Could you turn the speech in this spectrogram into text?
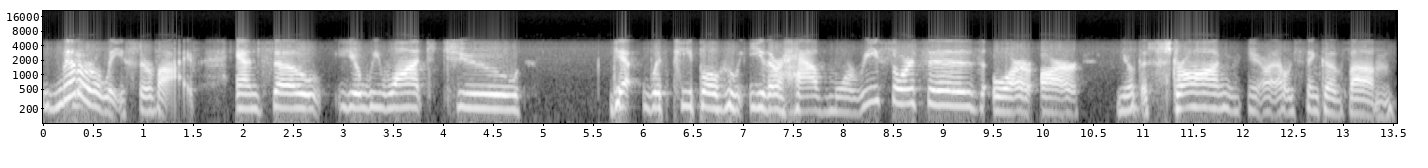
literally yeah. survive. And so, you know, we want to get with people who either have more resources or are, you know, the strong. You know, I always think of um,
